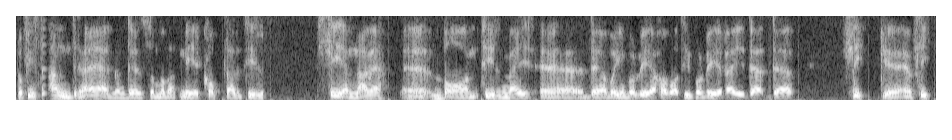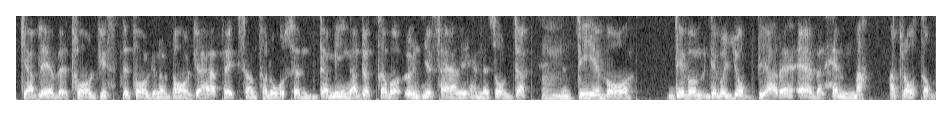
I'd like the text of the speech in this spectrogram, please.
Då finns det andra ärenden som har varit mer kopplade till senare eh, barn till mig eh, där jag var involverad, har varit involverad i där, där flick, eh, en flicka blev tragiskt tagen av daga här för x antal år sedan där mina döttrar var ungefär i hennes ålder. Mm. Det, var, det, var, det var jobbigare även hemma att prata om.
